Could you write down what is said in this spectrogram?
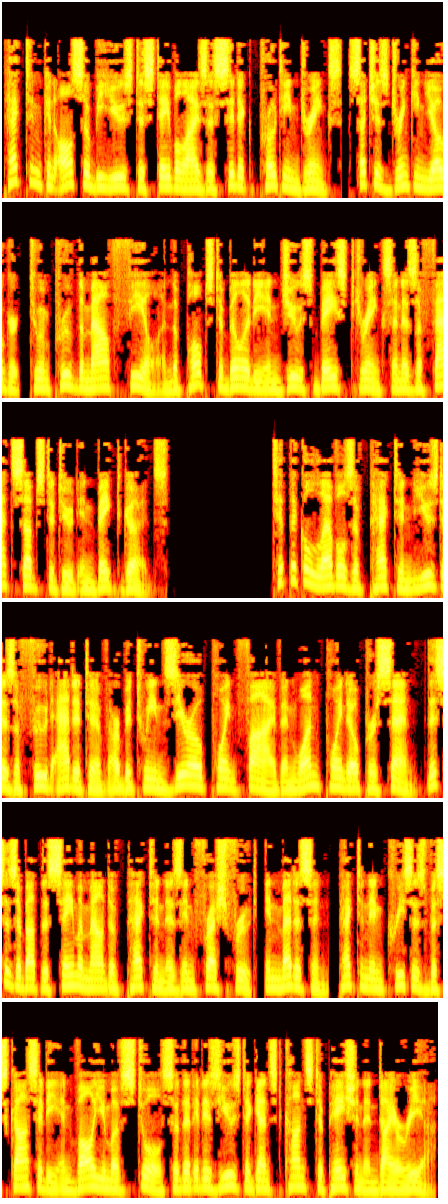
Pectin can also be used to stabilize acidic protein drinks, such as drinking yogurt, to improve the mouth feel and the pulp stability in juice-based drinks and as a fat substitute in baked goods. Typical levels of pectin used as a food additive are between 0.5 and 1.0%. This is about the same amount of pectin as in fresh fruit. In medicine, pectin increases viscosity and volume of stool so that it is used against constipation and diarrhea.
